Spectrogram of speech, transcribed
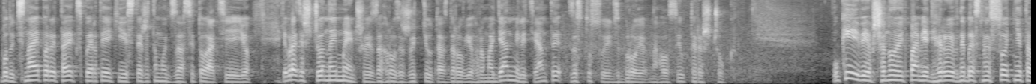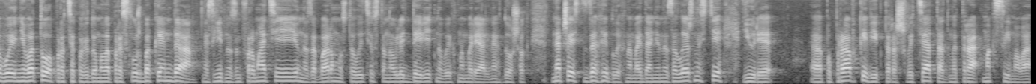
будуть снайпери та експерти, які стежитимуть за ситуацією. І в разі щонайменшої загрози життю та здоров'ю громадян міліціянти застосують зброю, наголосив Терещук. У Києві вшанують пам'ять героїв Небесної Сотні та воїнів АТО. Про це повідомила прес-служба КМДА. Згідно з інформацією, незабаром у столиці встановлять 9 нових меморіальних дошок. На честь загиблих на Майдані Незалежності Юрія Поправки, Віктора Швеця та Дмитра Максимова.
